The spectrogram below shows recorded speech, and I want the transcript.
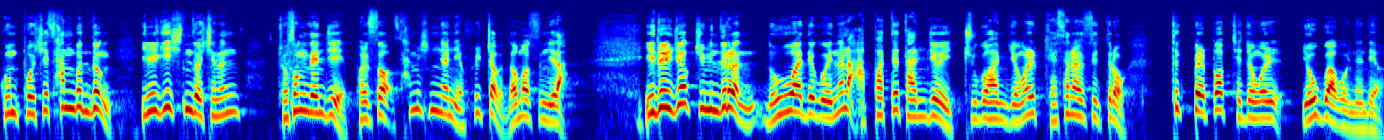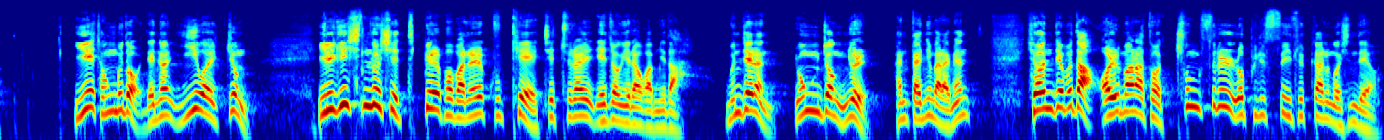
군포시 삼분 등 일기 신도시는 조성된 지 벌써 30년이 훌쩍 넘었습니다. 이들 지역 주민들은 노후화되고 있는 아파트 단지의 주거 환경을 개선할 수 있도록 특별법 제정을 요구하고 있는데요. 이에 정부도 내년 2월쯤 일기 신도시 특별 법안을 국회에 제출할 예정이라고 합니다. 문제는 용적률, 간단히 말하면 현재보다 얼마나 더 충수를 높일 수 있을까 하는 것인데요.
